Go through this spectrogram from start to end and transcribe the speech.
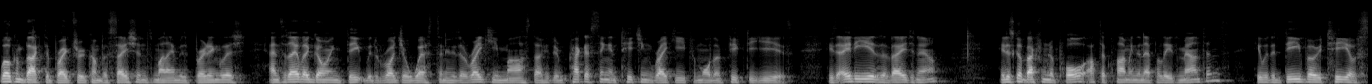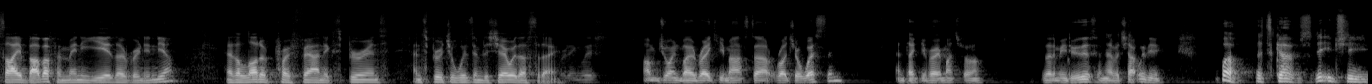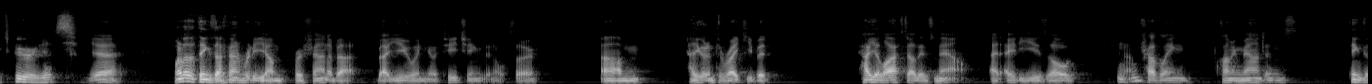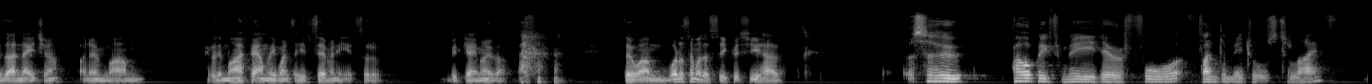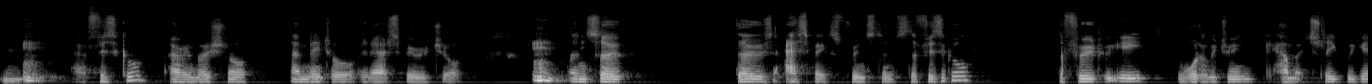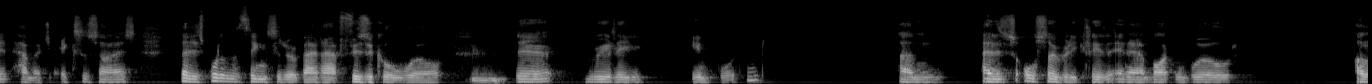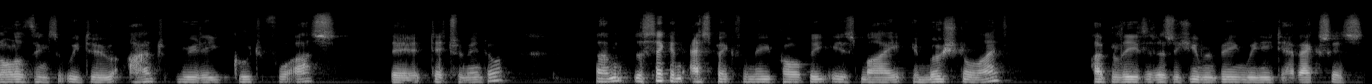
Welcome back to Breakthrough Conversations. My name is Brett English, and today we're going deep with Roger Weston, who's a Reiki master who's been practicing and teaching Reiki for more than 50 years. He's 80 years of age now. He just got back from Nepal after climbing the Nepalese mountains. He was a devotee of Sai Baba for many years over in India and has a lot of profound experience and spiritual wisdom to share with us today. English. I'm joined by Reiki master Roger Weston, and thank you very much for letting me do this and have a chat with you. Well, let's go. It's an interesting experience. Yeah. One of the things I found really um, profound about, about you and your teachings, and also um, how you got into Reiki, but how your lifestyle is now at 80 years old, mm-hmm. traveling, climbing mountains, things of that nature. I know um, people in my family, once they hit 70, it's sort of a bit game over. so, um, what are some of the secrets you have? So, probably for me, there are four fundamentals to life mm. our physical, our emotional, our mental, and our spiritual. and so, those aspects, for instance, the physical, the food we eat, the water we drink, how much sleep we get, how much exercise, that is one of the things that are about our physical world. Mm. They're really important. Um, and it's also really clear that in our modern world, a lot of the things that we do aren't really good for us, they're detrimental. Um, the second aspect for me probably is my emotional life. I believe that as a human being, we need to have access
